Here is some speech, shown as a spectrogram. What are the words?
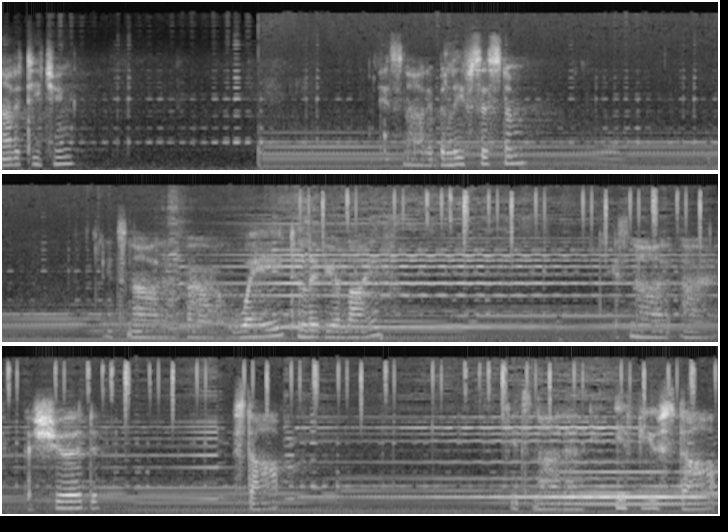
Not a teaching. It's not a belief system. It's not a, way to live your life. It's not a, a should stop. It's not an if you stop,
